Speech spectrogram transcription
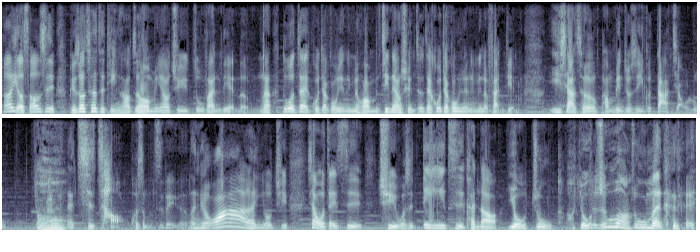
然后有时候是，比如说车子停好之后，我们要去住饭店了。那如果在国家公园里面的话，我们尽量选择在国家公园里面的饭店嘛。一下车旁边就是一个大角落。哦，在吃草或什么之类的，那你就哇，很有趣。像我这一次去，我是第一次看到油猪，油猪啊，猪们，对，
